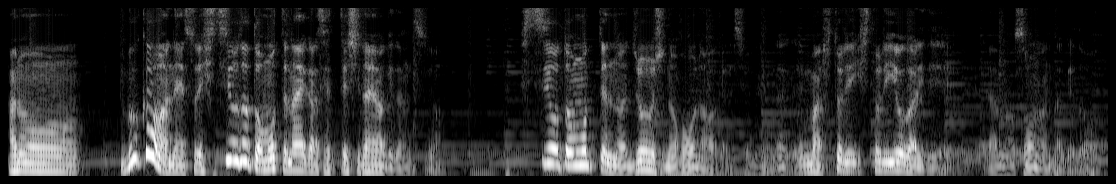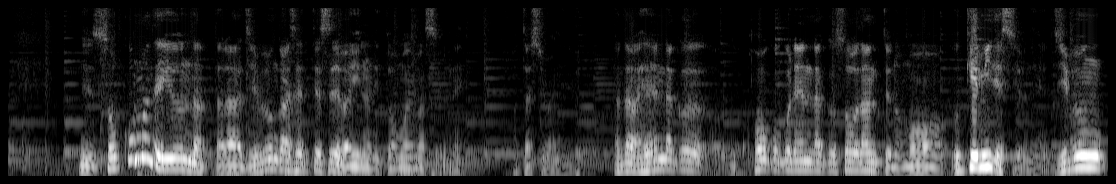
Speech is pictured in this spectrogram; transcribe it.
あの、部下はね、それ必要だと思ってないから設定しないわけなんですよ。必要と思ってるのは上司の方なわけですよね。まあ、一人、一人よがりで、あの、そうなんだけど。で、そこまで言うんだったら自分から設定すればいいのにと思いますよね。私はね。だから連絡、報告連絡相談っていうのも受け身ですよね。自分、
